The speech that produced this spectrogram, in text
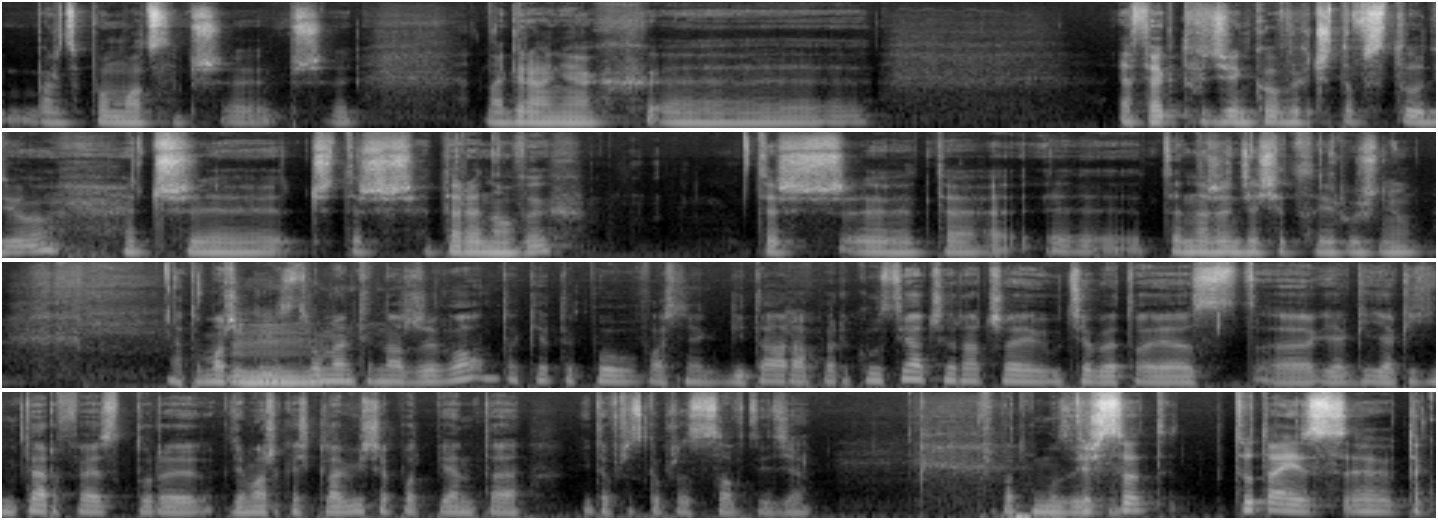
bardzo pomocne przy, przy nagraniach efektów dźwiękowych, czy to w studiu, czy, czy też terenowych. Też e, te, e, te narzędzia się tutaj różnią. A to masz jakieś mm. instrumenty na żywo, takie typu właśnie gitara, perkusja, czy raczej u ciebie to jest e, jak, jakiś interfejs, który, gdzie masz jakieś klawisze podpięte i to wszystko przez soft idzie? W przypadku muzyki. Wiesz co, tutaj jest tak,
